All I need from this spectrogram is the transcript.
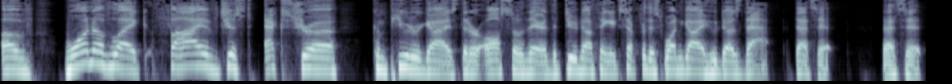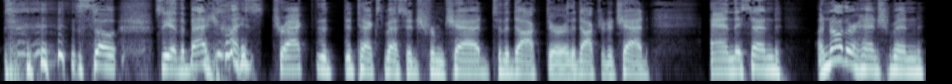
of one of like five just extra computer guys that are also there that do nothing except for this one guy who does that. That's it. That's it. so, so yeah, the bad guys tracked the, the text message from Chad to the doctor, or the doctor to Chad, and they send another henchman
